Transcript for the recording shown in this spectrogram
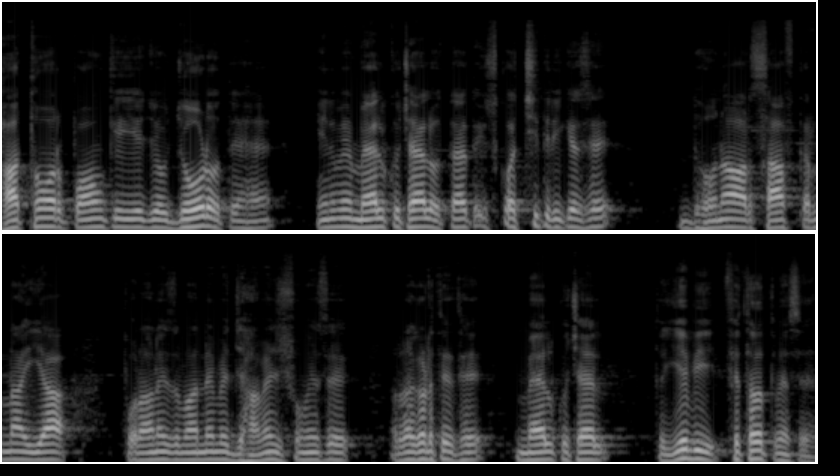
ہاتھوں اور پاؤں کے یہ جو جوڑ ہوتے ہیں ان میں میل کچیل ہوتا ہے تو اس کو اچھی طریقے سے دھونا اور صاف کرنا یا پرانے زمانے میں جھامے شومے سے رگڑتے تھے میل کچیل، تو یہ بھی فطرت میں سے ہے۔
